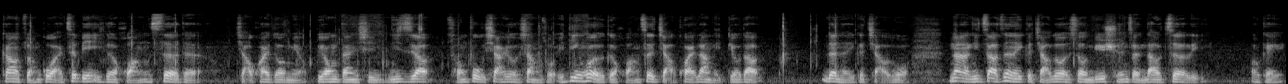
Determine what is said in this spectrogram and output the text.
刚好转过来，这边一个黄色的角块都没有，不用担心，你只要重复下右上左，一定会有一个黄色角块让你丢到任何一个角落。那你知道任何一个角落的时候，你必须旋转到这里，OK。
